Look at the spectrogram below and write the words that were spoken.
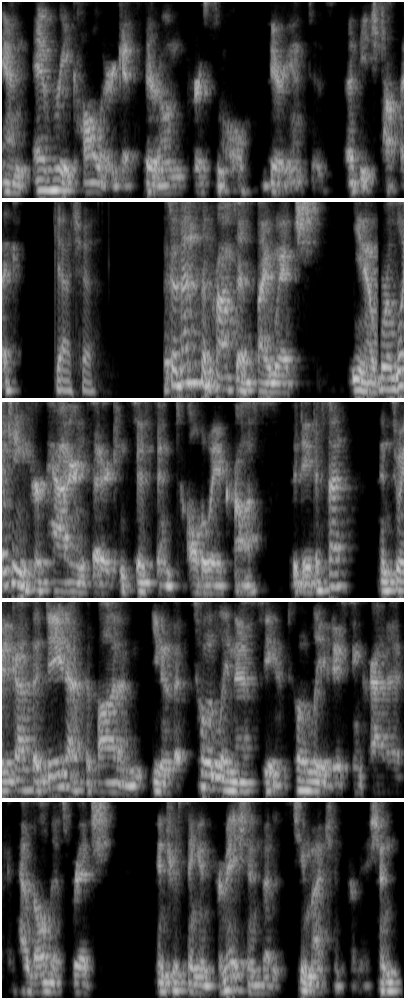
and every caller gets their own personal variant of, of each topic. Gotcha. So that's the process by which you know, we're looking for patterns that are consistent all the way across the data set. And so we've got the data at the bottom, you know, that's totally messy and totally idiosyncratic and has all this rich interesting information, but it's too much information.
